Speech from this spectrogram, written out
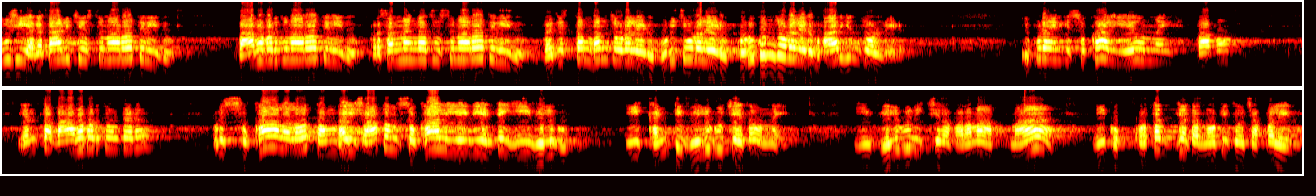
చూసి ఎగతాళి చేస్తున్నారో తెలియదు. బాధపడుతున్నారో తెలియదు. ప్రసన్నంగా చూస్తున్నారో తెలియదు. గజస్తంభం చూడలేడు గుడి చూడలేడు కొడుకుని చూడలేడు భార్యను చూడలేడు. ఇప్పుడు ఆయనకి సుఖాలు ఏ ఉన్నాయి? పాపం ఎంత బాధపడుతూ ఉంటాడు? ఇప్పుడు సుఖాలలో తొంభై శాతం సుఖాలు ఏవి అంటే ఈ వెలుగు. ఈ కంటి వెలుగు చేత ఉన్నాయి. ఈ వెలుగునిచ్చిన పరమాత్మ నీకు కృతజ్ఞత నోటితో చెప్పలేను.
